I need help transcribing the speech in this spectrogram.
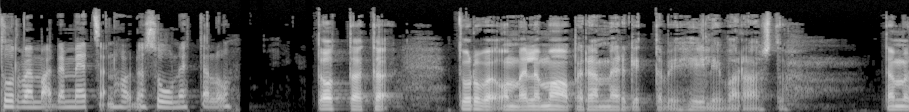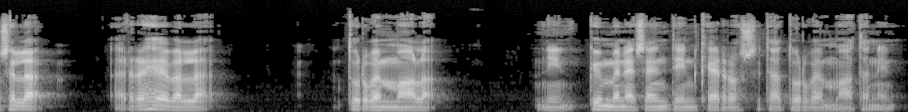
turvemaiden metsänhoidon suunnitteluun? Totta, että turve on meille maaperän merkittävin hiilivarasto. Tämmöisellä rehevällä turvemaalla niin 10 sentin kerros sitä turvemaata niin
